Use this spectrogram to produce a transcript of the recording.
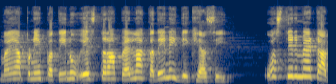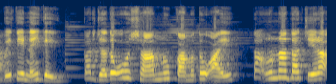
ਮੈਂ ਆਪਣੇ ਪਤੀ ਨੂੰ ਇਸ ਤਰ੍ਹਾਂ ਪਹਿਲਾਂ ਕਦੇ ਨਹੀਂ ਦੇਖਿਆ ਸੀ। ਉਸ ਦਿਨ ਮੈਂ ਢਾਬੇ ਤੇ ਨਹੀਂ ਗਈ, ਪਰ ਜਦੋਂ ਉਹ ਸ਼ਾਮ ਨੂੰ ਕੰਮ ਤੋਂ ਆਏ, ਤਾਂ ਉਹਨਾਂ ਦਾ ਚਿਹਰਾ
